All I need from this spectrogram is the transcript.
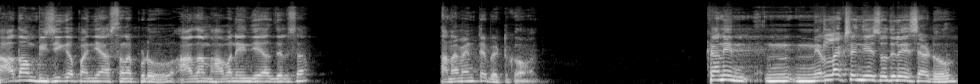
ఆదాం బిజీగా పనిచేస్తున్నప్పుడు ఆదాం హవన్ ఏం చేయాలి తెలుసా? తన వెంటే పెట్టుకోవాలి. కానీ నిర్లక్ష్యం చేసి వదిలేశాడు.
